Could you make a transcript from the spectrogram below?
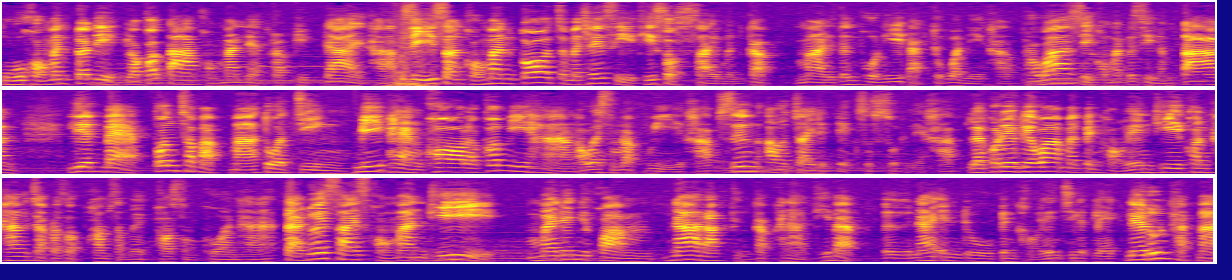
หูของมันกระดิกแล้วก็ตาของมันเนี่ยกระพริบได้ครับ สีสันของมันก็จะไม่ใช่สีที่สดใสเหมือนกับ My Little Pony แบบทุกวันนี้ครับ เพราะว่าสีของมันเป็นสีน้ำตาล เรียนแบบต้นฉบับม้าตัวจริง มีแผงคอแล้วก็มีหางเอาไว้สำหรับหวีครับ ซึ่งเอาใจเด็กๆสุดๆเลยครับ แล้วก็เรียกได้ว่ามันเป็นของเล่นที่ค่อนข้างจะประสบความสำเร็จพอสมควรฮะ แต่ด้วยไซส์ของมันที่ไม่ได้มีความน่ารักถึงกับขนาดที่แบบเออน่าเอ็นดู เป็นของเล่นชิ้นเล็กๆ ในรุ่นถัดมา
